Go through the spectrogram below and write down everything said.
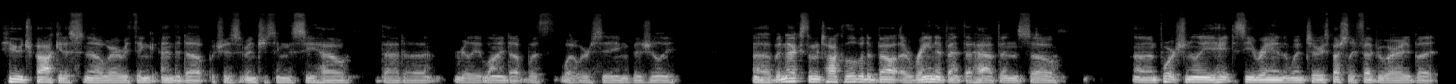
huge pocket of snow where everything ended up, which is interesting to see how that uh, really lined up with what we're seeing visually. Uh, but next, I'm going to talk a little bit about a rain event that happened. So, uh, unfortunately, you hate to see rain in the winter, especially February, but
